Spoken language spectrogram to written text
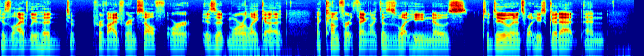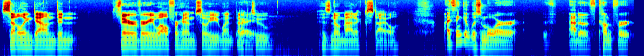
his livelihood to provide for himself, or is it more like a a comfort thing? Like this is what he knows to do, and it's what he's good at, and settling down didn't fare very well for him, so he went back Right. to his nomadic style. I think it was more out of comfort,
